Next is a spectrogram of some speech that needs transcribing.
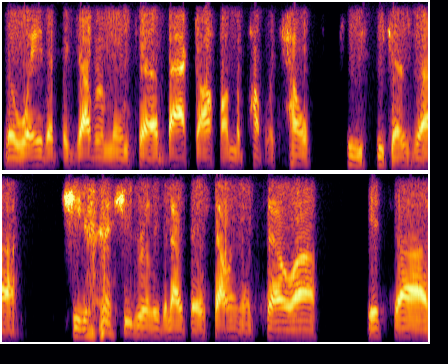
the way that the government uh, backed off on the public health piece because uh, she she'd really been out there selling it. So. Uh, it's uh,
